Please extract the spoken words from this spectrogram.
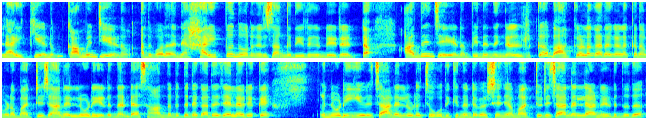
ലൈക്ക് ചെയ്യണം കമന്റ് ചെയ്യണം. അതുപോലെ തന്നെ ഹൈപ്പ് എന്ന് പറഞ്ഞൊരു സംഗതി ഇടുന്നുണ്ട് കേട്ടോ. അതും ചെയ്യണം. പിന്നെ നിങ്ങൾക്ക് ബാക്കിയുള്ള കഥകളൊക്കെ നമ്മുടെ മറ്റു ചാനലിലൂടെ ഇടുന്നുണ്ട്. സാന്ത്വനത്തിന്റെ കഥ ചിലവരൊക്കെ എന്നോട് ഈ ഒരു ചാനലിലൂടെ ചോദിക്കുന്നുണ്ട്. പക്ഷേ ഞാൻ മറ്റൊരു ചാനലിലാണ് ഇടുന്നത്.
